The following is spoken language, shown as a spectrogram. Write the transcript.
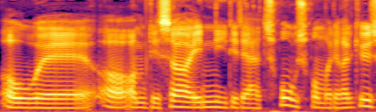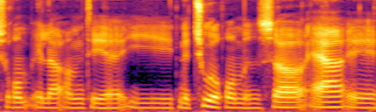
og, øh, og om det så er inde i det der trosrum og det religiøse rum, eller om det er i naturrummet, så er, øh,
